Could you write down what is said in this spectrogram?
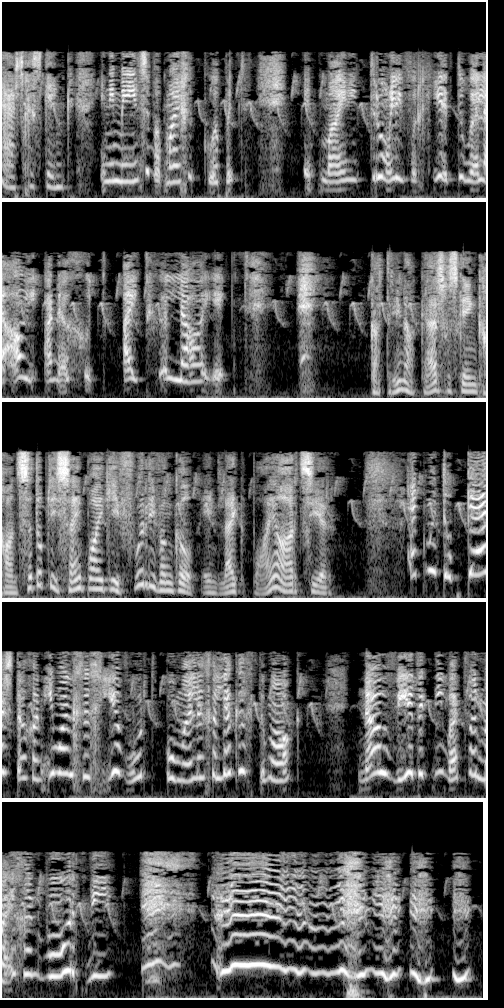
Kersgeskenk en die mense wat my gekoop het, het my in die trolly vergeet toe hulle al die ander goed uitgelaai het. Katrina Kersgeskenk gaan sit op die sypaadjie voor die winkel en lyk baie hartseer. Ek moet op Kersdag aan iemand gegee word om hulle gelukkig te maak. Nou weet ek nie wat van my gaan word nie.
